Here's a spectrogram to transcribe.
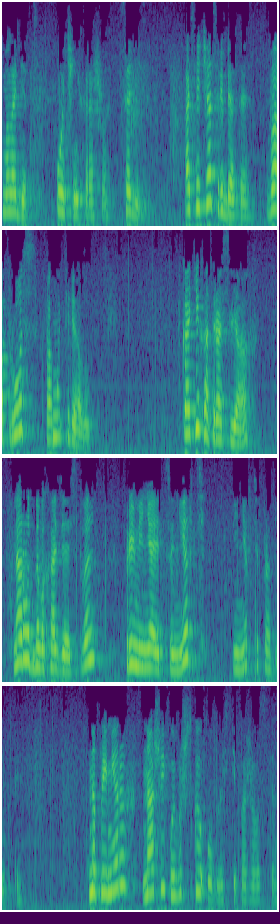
Молодец, очень хорошо. Садись. А сейчас, ребята, вопрос по материалу. В каких отраслях народного хозяйства применяется нефть и нефтепродукты? На примерах нашей Куйбышевской области, пожалуйста.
